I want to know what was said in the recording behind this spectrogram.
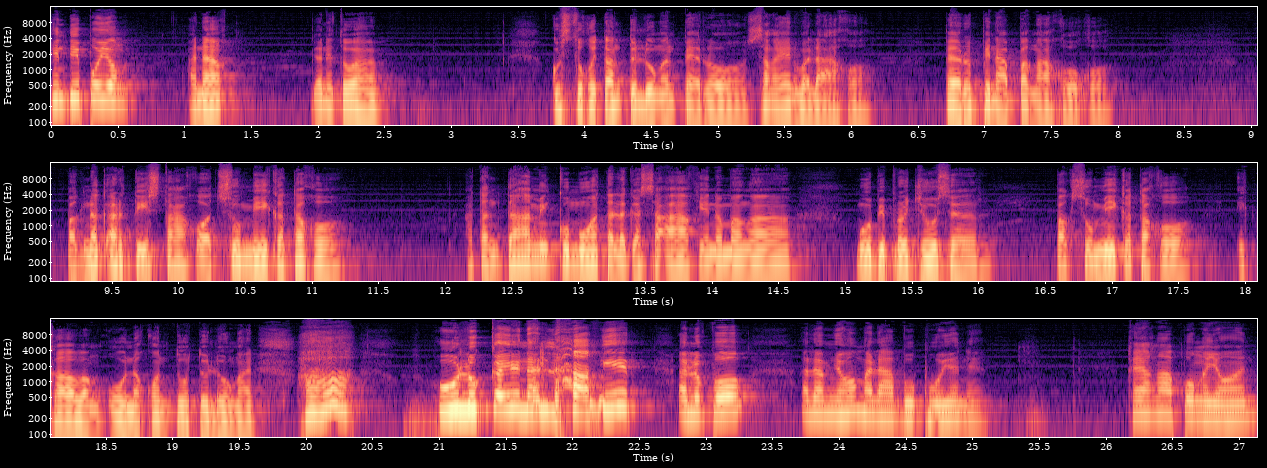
Hindi po yung, anak, ganito ha, gusto ko kitang tulungan pero sa ngayon wala ako. Pero pinapangako ko, pag nag-artista ako at sumikat ako, at ang daming kumuha talaga sa akin ng mga movie producer, pag sumikat ako, ikaw ang una kong tutulungan. Ha? Hulog kayo ng langit! Ano po? Alam niyo, malabo po yan eh. Kaya nga po ngayon,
